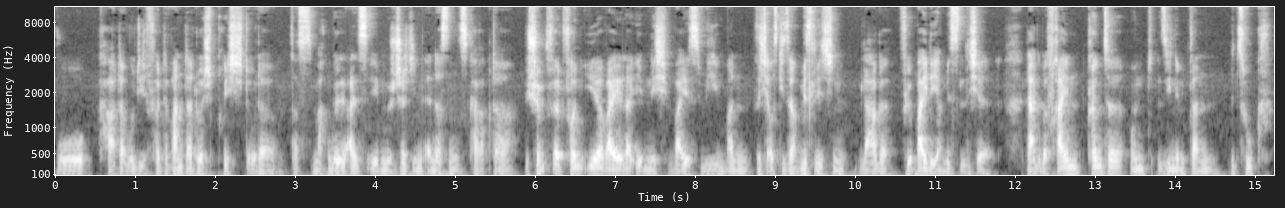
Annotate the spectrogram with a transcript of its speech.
wo Carter wohl die vierte Wand da durchbricht oder das machen will, als eben Richard Andersons Charakter beschimpft wird von ihr, weil er eben nicht weiß, wie man sich aus dieser misslichen Lage, für beide ja missliche Lage befreien könnte und sie nimmt dann Bezug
